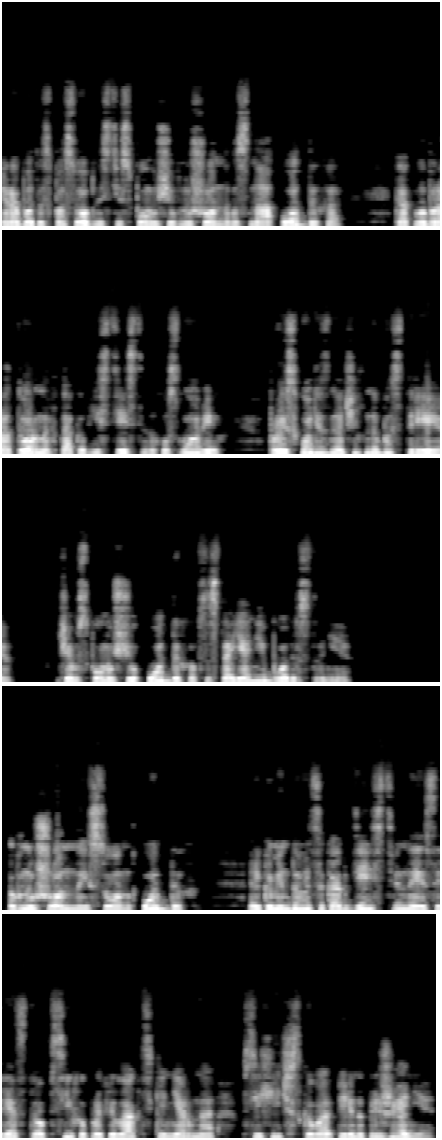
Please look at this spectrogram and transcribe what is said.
работоспособности с помощью внушенного сна отдыха как в лабораторных, так и в естественных условиях происходит значительно быстрее, чем с помощью отдыха в состоянии бодрствования. Внушенный сон-отдых рекомендуется как действенное средство психопрофилактики нервно-психического перенапряжения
